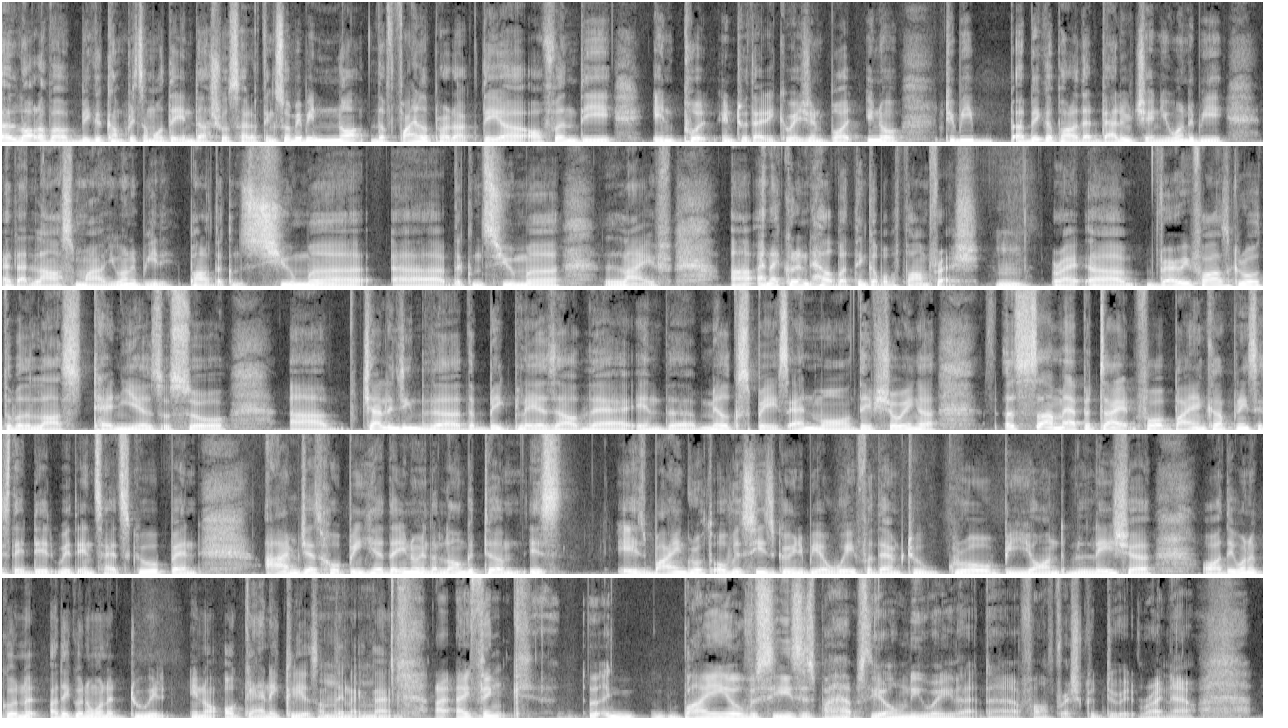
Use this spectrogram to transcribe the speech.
a lot of our bigger companies are more the industrial side of things. So maybe not the final product. They are often the input into that equation. But you know, to be a bigger part of that value chain, you want to be at that last mile. You want to be part of the consumer, uh, the consumer life. Uh, and I couldn't help but think about Farm Fresh, mm. right? Uh, very fast growth over the last ten years or so. Uh, challenging the the big players out there in the milk space and more. They're showing a, a, some appetite for buying companies as they did with Inside Scoop, and I'm just hoping here that you know in the longer term is is buying growth overseas going to be a way for them to grow beyond Malaysia, or are they want to go? Are they going to want to do it, you know, organically or something mm-hmm. like that? I, I, think buying overseas is perhaps the only way that uh, Farm Fresh could do it right now.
